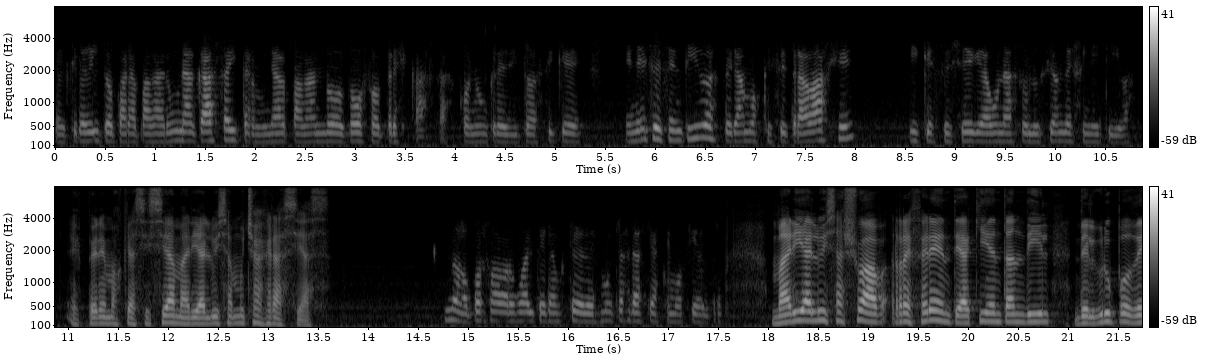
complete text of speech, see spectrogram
el crédito para pagar una casa y terminar pagando dos o tres casas con un crédito. Así que en ese sentido esperamos que se trabaje y que se llegue a una solución definitiva. Esperemos que así sea, María Luisa. Muchas gracias. No, por favor, Walter, a ustedes. Muchas gracias, como siempre. María Luisa Schwab, referente aquí en Tandil del grupo de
